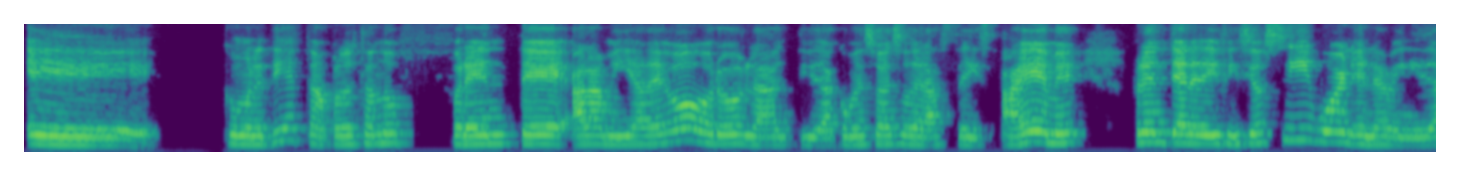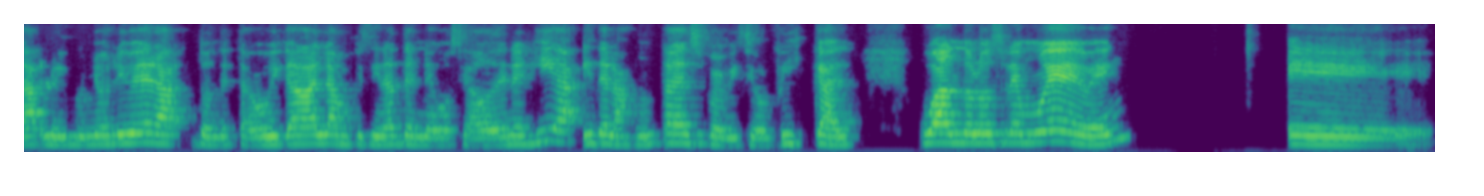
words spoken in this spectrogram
eh, como les dije, estaban protestando frente a la Milla de Oro. La actividad comenzó a eso de las 6 a.m. frente al edificio Seabourn en la avenida Luis Muñoz Rivera, donde están ubicadas las oficinas del negociado de energía y de la Junta de Supervisión Fiscal. Cuando los remueven, eh,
